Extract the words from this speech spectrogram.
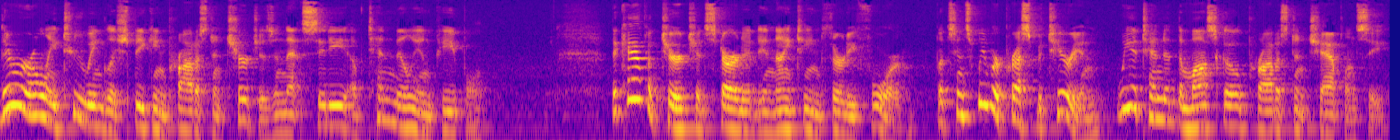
there were only two English speaking Protestant churches in that city of 10 million people. The Catholic Church had started in 1934, but since we were Presbyterian, we attended the Moscow Protestant Chaplaincy,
